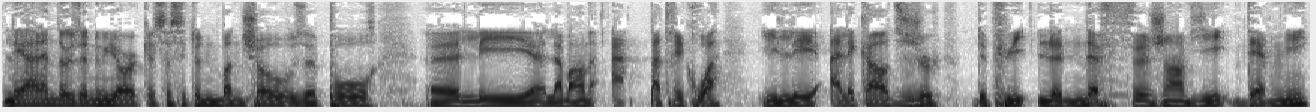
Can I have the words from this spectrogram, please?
les Islanders de New York, ça c'est une bonne chose pour euh, les, euh, la bande à Patrick Roy. Il est à l'écart du jeu depuis le 9 janvier dernier.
